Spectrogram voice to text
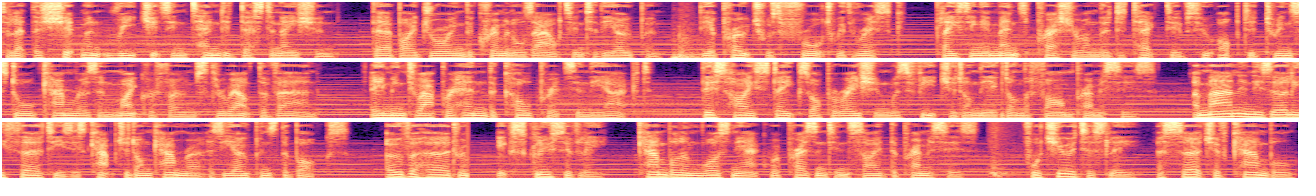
to let the shipment reach its intended destination, thereby drawing the criminals out into the open. The approach was fraught with risk, placing immense pressure on the detectives who opted to install cameras and microphones throughout the van, aiming to apprehend the culprits in the act. This high-stakes operation was featured on the, on the farm premises. A man in his early 30s is captured on camera as he opens the box. Overheard exclusively, Campbell and Wozniak were present inside the premises. Fortuitously, a search of Campbell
